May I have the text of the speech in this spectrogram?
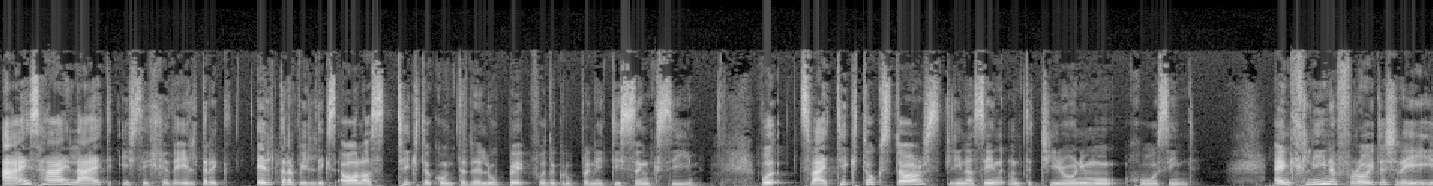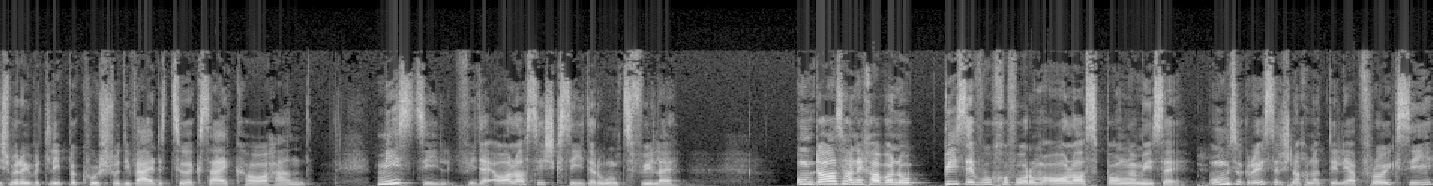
ein Highlight ist sicher der ältere, ältere Bildungsanlass TikTok unter der Lupe von der Gruppe Netizen gsi, wo zwei TikTok-Stars, Lina Sin und der Tironimo, gekommen sind. Ein kleiner Freudenschrei ist mir über die Lippen gehuscht, wo die beiden zugesagt haben. Mein Ziel für den Anlass war, den Raum zu füllen. Um das habe ich aber noch bis eine Woche vor dem Anlass bangen müssen. Umso grösser war nachher natürlich auch die Freude,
